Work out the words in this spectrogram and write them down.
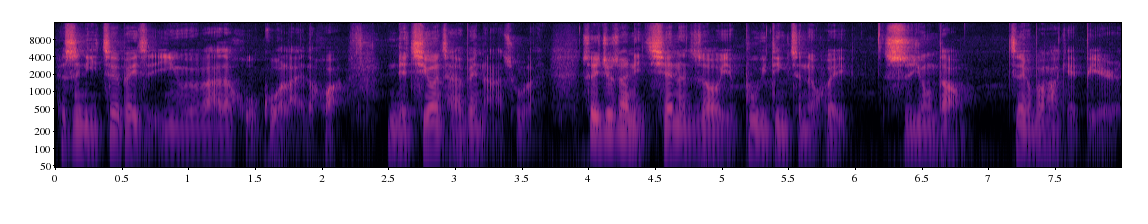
可是你这辈子因为没办法再活过来的话，你的器官才会被拿出来。所以就算你签了之后，也不一定真的会使用到，真有办法给别人。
